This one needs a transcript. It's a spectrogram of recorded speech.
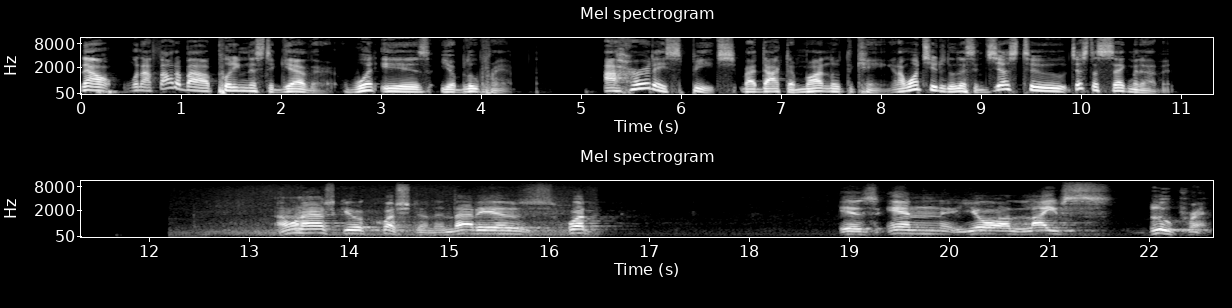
Now, when I thought about putting this together, what is your blueprint? I heard a speech by Dr. Martin Luther King, and I want you to listen just to just a segment of it. I want to ask you a question, and that is what is in your life's blueprint?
